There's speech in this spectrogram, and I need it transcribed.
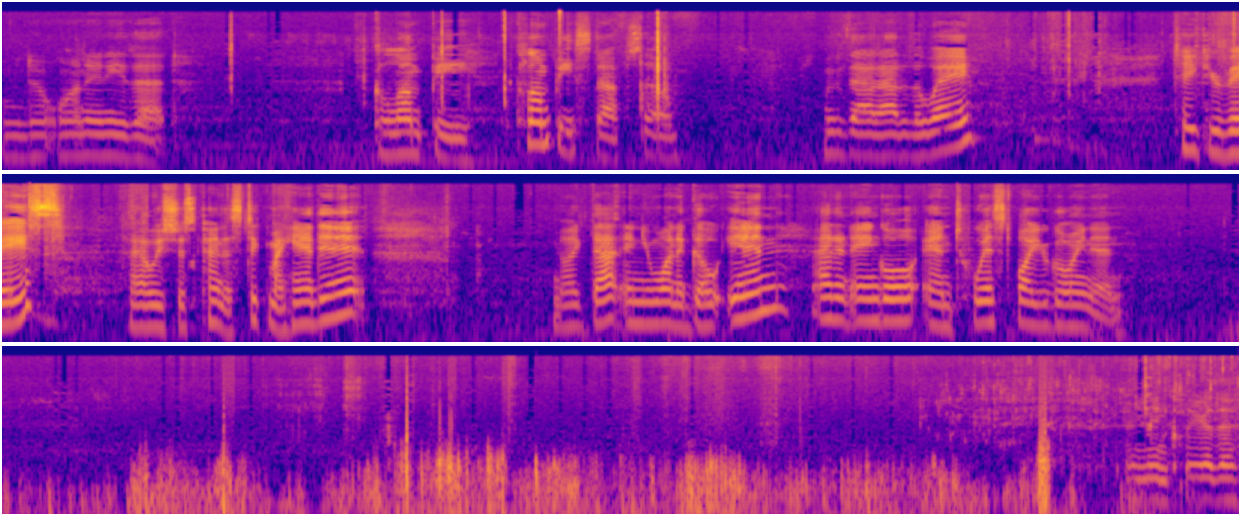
You don't want any of that glumpy, clumpy stuff, so move that out of the way. Take your vase. I always just kind of stick my hand in it like that. And you want to go in at an angle and twist while you're going in. And then clear the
